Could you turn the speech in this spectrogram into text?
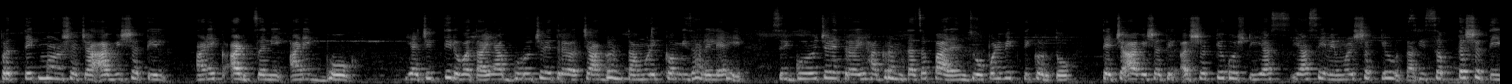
प्रत्येक मनुष्याच्या आयुष्यातील अनेक अडचणी अनेक भोग याची तीव्रता ह्या गुरुचरित्राच्या ग्रंथामुळे कमी झालेली आहे. श्री गुरुचरित्र ह्या ग्रंथाचं पालन जो पण व्यक्ती करतो त्याच्या आयुष्यातील अशक्य गोष्टी या या सेवेमुळे शक्य होतात. श्री सप्तशती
